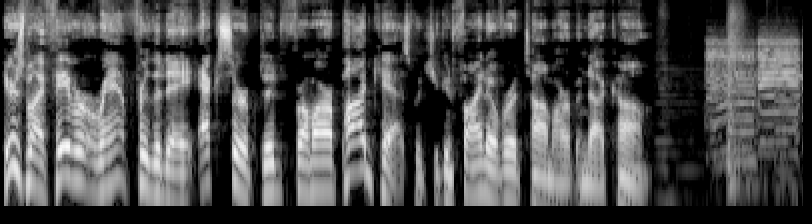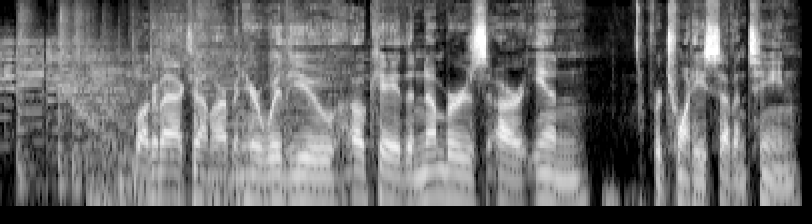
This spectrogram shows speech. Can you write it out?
Here's my favorite rant for the day, excerpted from our podcast, which you can find over at thomhartmann.com. Welcome back. Thom Hartmann here with you. Okay, the numbers are in for 2017.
